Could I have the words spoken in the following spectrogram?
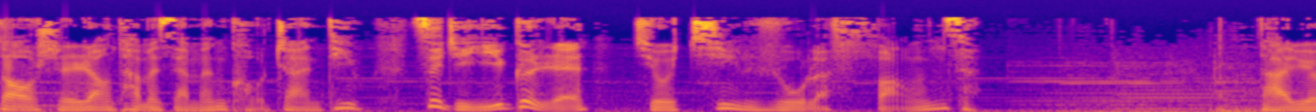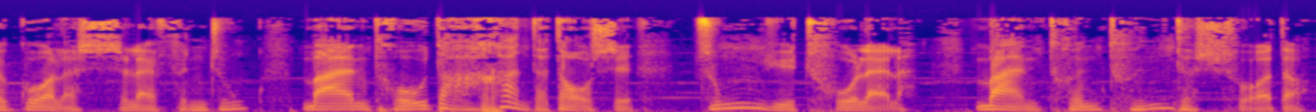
道士让他们在门口站定，自己一个人就进入了房子。大约过了十来分钟，满头大汗的道士终于出来了，慢吞吞的说道：“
